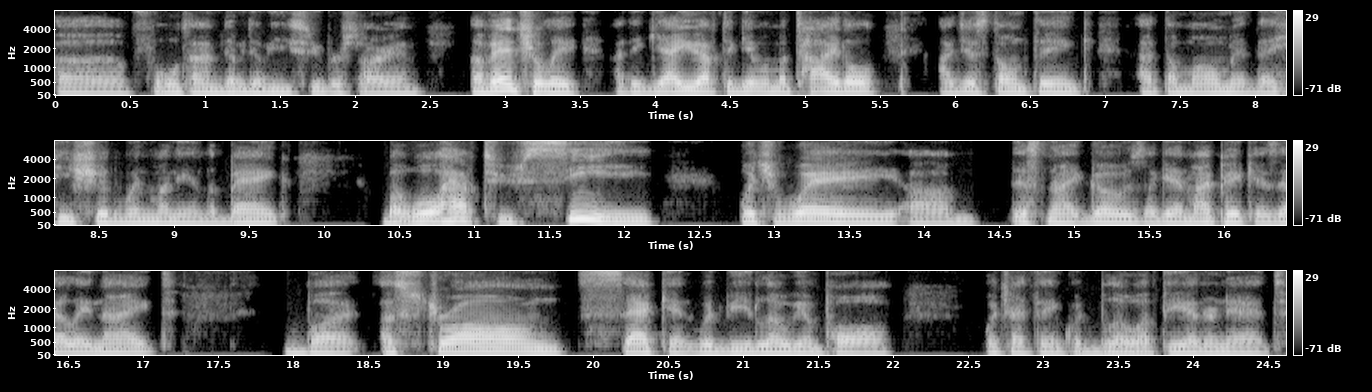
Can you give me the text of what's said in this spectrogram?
a full time WWE superstar. And eventually, I think, yeah, you have to give him a title. I just don't think at the moment that he should win Money in the Bank but we'll have to see which way um, this night goes. Again, my pick is LA Knight, but a strong second would be Logan Paul, which I think would blow up the internet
